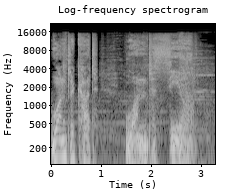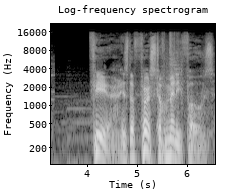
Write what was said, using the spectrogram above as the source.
One to cut, one to seal. Fear is the first of many foes.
